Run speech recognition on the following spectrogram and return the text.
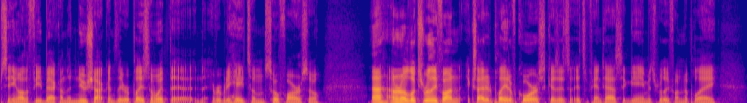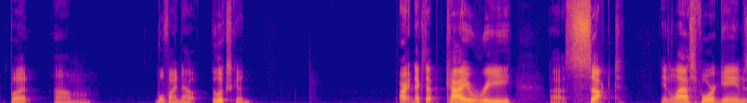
seeing all the feedback on the new shotguns they replaced them with. Uh, everybody hates them so far. So eh, I don't know. Looks really fun. Excited to play it, of course, because it's it's a fantastic game. It's really fun to play, but um, we'll find out. It looks good. All right, next up, Kyrie uh, sucked in last four games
